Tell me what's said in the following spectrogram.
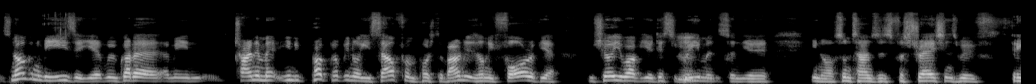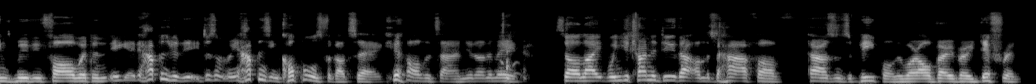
It's not going to be easy. Yeah, we've got to. I mean, trying to make you probably know yourself from push the boundaries. Only four of you. I'm sure you have your disagreements and your, you know, sometimes there's frustrations with things moving forward, and it, it happens with it doesn't. It happens in couples for God's sake all the time. You know what I mean? So, like, when you're trying to do that on the behalf of thousands of people who are all very, very different,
